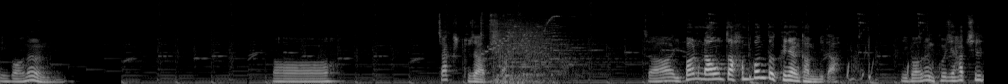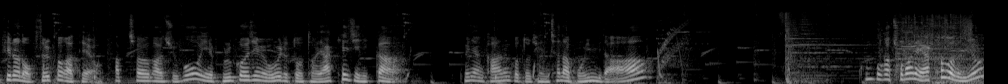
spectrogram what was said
이거는 어 짝수 투자합시다. 자 이번 라운드 한 번 더 그냥 갑니다. 이거는 굳이 합칠 필요는 없을 것 같아요. 합쳐가지고 얘 불 꺼지면 오히려 또 더 약해지니까 그냥 가는 것도 괜찮아 보입니다. 콤보가 초반에 약하거든요.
